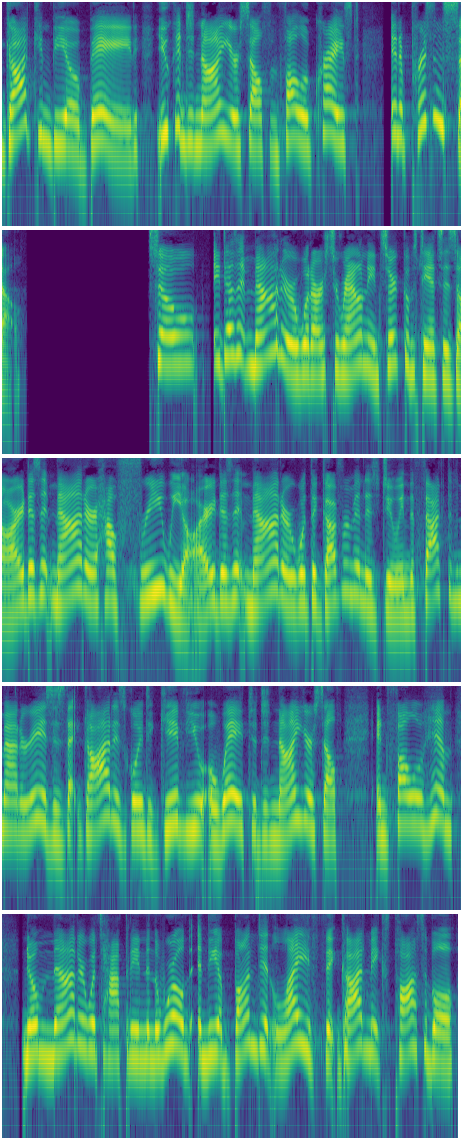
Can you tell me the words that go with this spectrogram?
God can be obeyed. You can deny yourself and follow Christ in a prison cell. So it doesn't matter what our surrounding circumstances are. It doesn't matter how free we are. It doesn't matter what the government is doing. The fact of the matter is, is that God is going to give you a way to deny yourself and follow Him no matter what's happening in the world. And the abundant life that God makes possible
